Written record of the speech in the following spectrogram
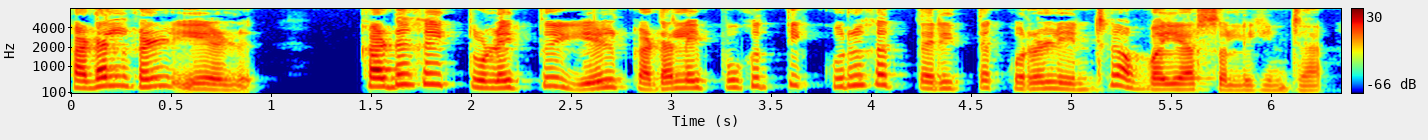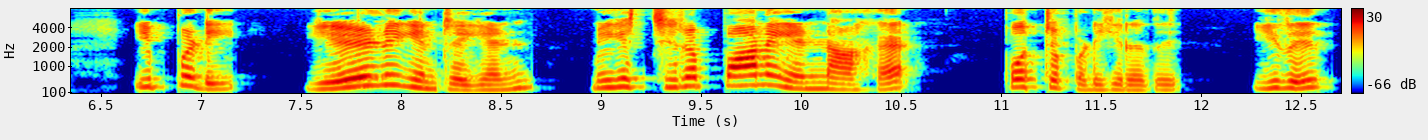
கடல்கள் ஏழு கடுகை துளைத்து ஏழ் கடலை புகுத்தி குறுகத் தரித்த குரல் என்று ஔவையார் சொல்லுகின்றார். இப்படி ஏழு என்ற எண் மிகச் சிறப்பான எண்ணாக போற்றப்படுகிறது. இது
